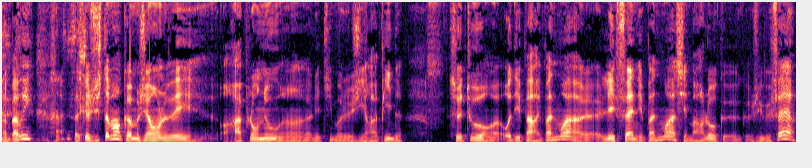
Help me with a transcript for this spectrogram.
Ah bah oui, parce que justement, comme j'ai enlevé, rappelons-nous, hein, l'étymologie rapide, ce tour, au départ, est pas de moi, l'effet n'est pas de moi, c'est Marlowe que, que j'ai vu faire,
